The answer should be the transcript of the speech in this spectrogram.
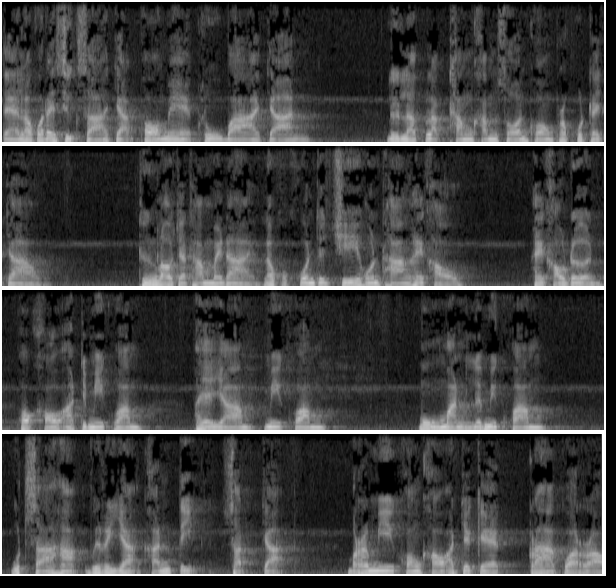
แต่เราก็ได้ศึกษาจากพ่อแม่ครูบาอาจารย์ หรือหลักหลักธรรมคำสอนของพระพุทธเจ้า ถึงเราจะทำไม่ได้ เราก็ควรจะชี้หนทางให้เขา ให้เขาเดิน เพราะเขาอาจจะมีความพยายามมีความมุ่งมั่น และมีความอุตสาหะวิริยะขันติ สัจจะบารมีของเขาอาจจะแก่กล้ากว่าเรา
